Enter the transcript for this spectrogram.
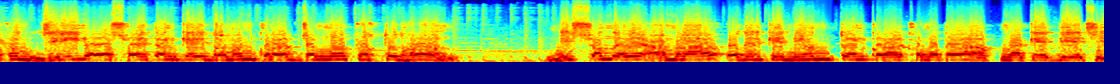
এখন জিন ও শয়তানকে দমন করার জন্য প্রস্তুত হন। নিঃসন্দেহে আমরা ওদেরকে নিয়ন্ত্রণ করার ক্ষমতা আপনাকে দিয়েছি।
